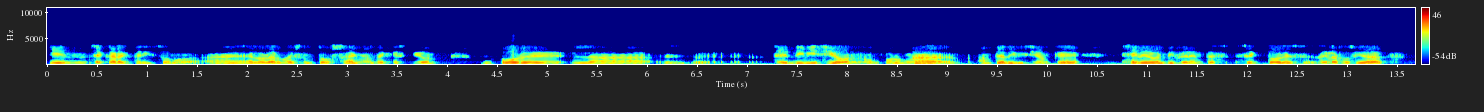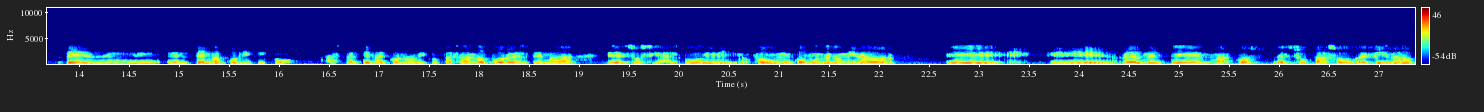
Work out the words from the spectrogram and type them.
quien se caracterizó eh, a, lo largo de sus dos años de gestión por eh, la división, por una amplia división que generó en diferentes sectores de la sociedad, desde el tema político hasta el tema económico, pasando por el tema social. Un, fue un común denominador eh, que realmente marcó el, su paso efímero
